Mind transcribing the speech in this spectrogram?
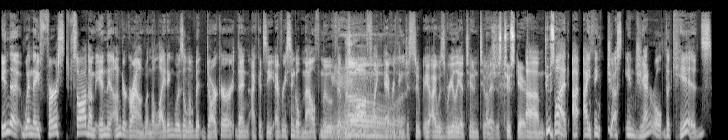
In the when they first saw them in the underground, when the lighting was a little bit darker, then I could see every single mouth move that was Yeah. off, like Oh. everything just super. I was really attuned to I it. was just too scared. Um, Too scared. but I, I think just in general, the kids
